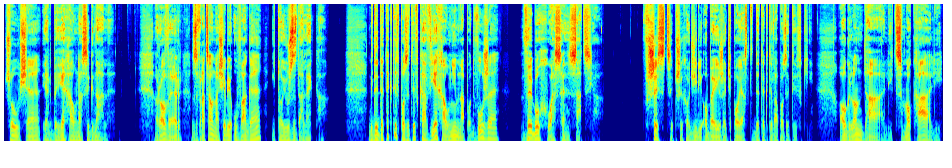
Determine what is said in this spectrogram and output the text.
Czuł się, jakby jechał na sygnale. Rower zwracał na siebie uwagę i to już z daleka. Gdy detektyw pozytywka wjechał nim na podwórze, wybuchła sensacja. Wszyscy przychodzili obejrzeć pojazd detektywa pozytywki. Oglądali, cmokali,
